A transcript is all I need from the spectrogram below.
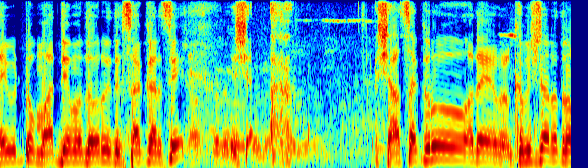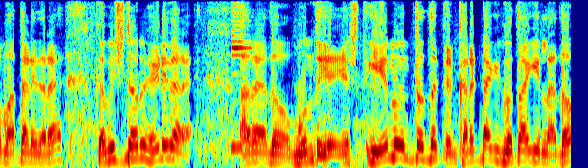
ದಯವಿಟ್ಟು ಮಾಧ್ಯಮದವರು ಇದಕ್ಕೆ ಸಹಕರಿಸಿ. ಶಾಸಕರು, ಅದೇ ಕಮಿಷನರ್ ಹತ್ರ ಮಾತಾಡಿದ್ದಾರೆ. ಕಮಿಷನರು ಹೇಳಿದ್ದಾರೆ. ಆದರೆ ಅದು ಮುಂದೆ ಎಷ್ಟು, ಏನು ಅಂತದ್ದು ಕರೆಕ್ಟಾಗಿ ಗೊತ್ತಾಗಿಲ್ಲ ಅದು.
